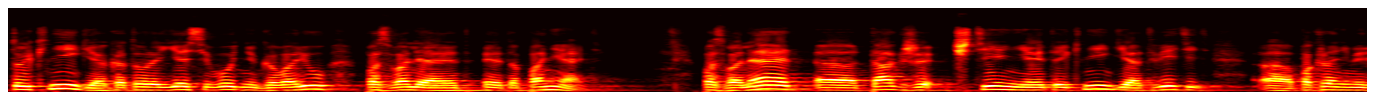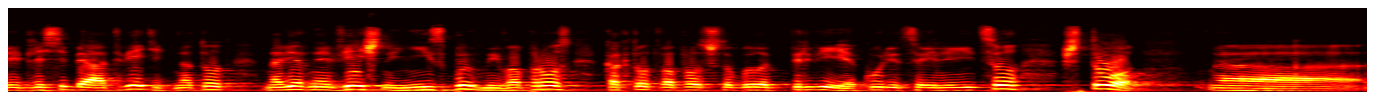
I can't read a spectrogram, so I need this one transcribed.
той книги, о которой я сегодня говорю, позволяет это понять позволяет э, также чтение этой книги ответить, э, по крайней мере для себя, ответить на тот, наверное, вечный, неизбывный вопрос, как тот вопрос, что было первее, курица или яйцо, что э,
